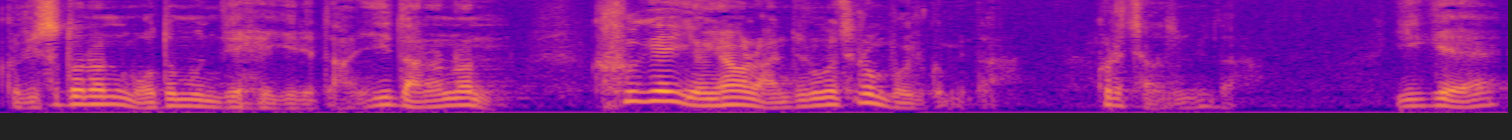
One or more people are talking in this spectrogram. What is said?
그리스도는 모든 문제 해결이다. 이 단어는 크게 영향을 안 주는 것처럼 보일 겁니다. 그렇지 않습니다. 이게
